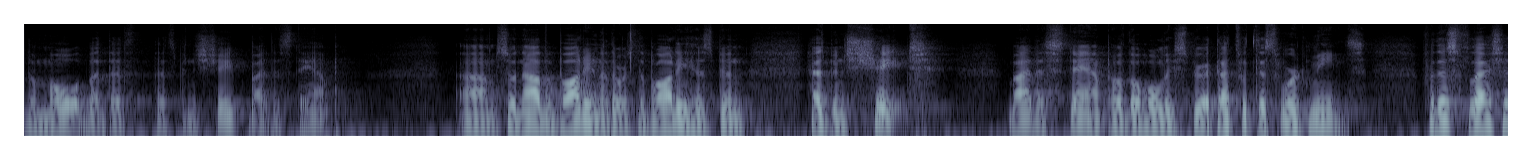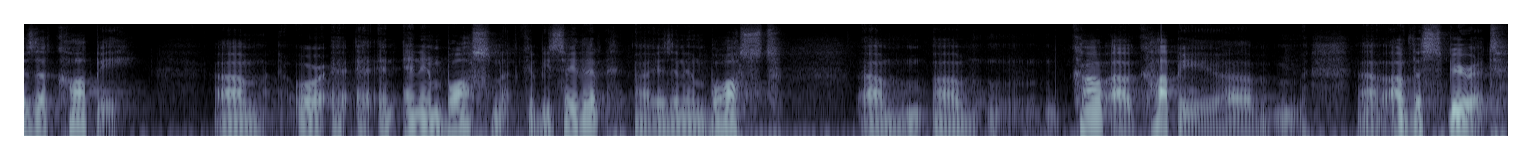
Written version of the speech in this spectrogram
the mold, but that's, that's been shaped by the stamp. Um, so now the body, in other words, the body has been, has been shaped by the stamp of the Holy Spirit. That's what this word means. For this flesh is a copy um, or a, an, an, embossment. Could we say that? Uh, is an embossed um, uh, co- uh, copy uh, of the Spirit.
